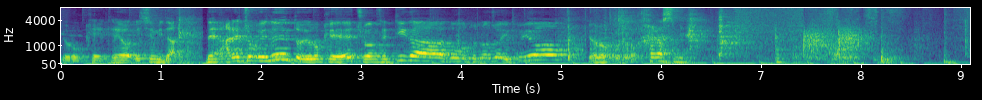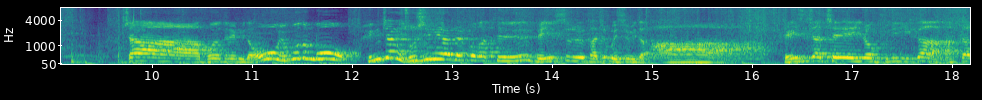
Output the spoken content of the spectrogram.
요렇게 되어 있습니다. 네 아래쪽에는 또 요렇게 주황색 띠가 또 둘러져 있고요. 열어보도록 하겠습니다 자 보여드립니다. 오 이거는 뭐 굉장히 조심해야 될 것 같은 베이스를 가지고 있습니다. 아 베이스 자체의 이런 분위기가 아까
